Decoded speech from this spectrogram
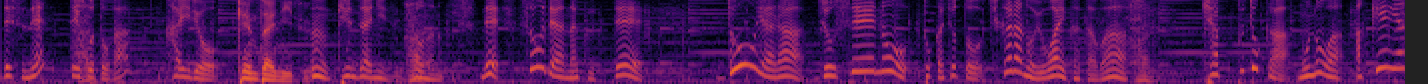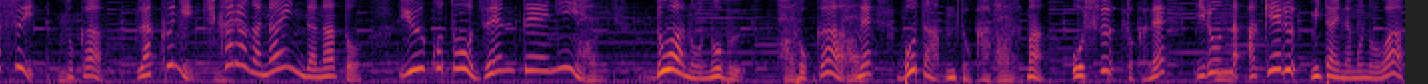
ですね？っていうことが改良、健在ニーズ、うん、健在ニーズ、はい。そうなの。でそうではなくってどうやら女性のとかちょっと力の弱い方ははい。キャップとかものは開けやすいとか、楽に力がないんだなということを前提にはい。ドアのノブとか、はい。ねボタンとか、はい。まあ、押すとかねいろんな開けるみたいなものは、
